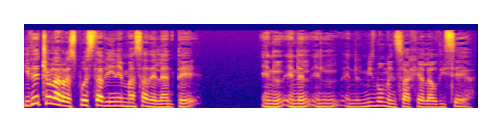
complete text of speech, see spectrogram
Y de hecho la respuesta viene más adelante en en, el, en el, mismo mensaje a la Odisea.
